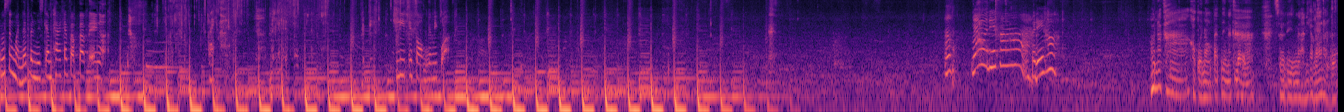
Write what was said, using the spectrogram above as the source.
รู้สึกเหมือนได้เป็นมิสแกรนด์แพ้แค่แป๊บๆเองอะไปรีบไปซ้อมกันดีกว่า วัสดีค่ะโทษนะคะ ขอตัวน้องแป๊บหนึงนะคะเชอรีนมานี่กับแม่หน่อยลูก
